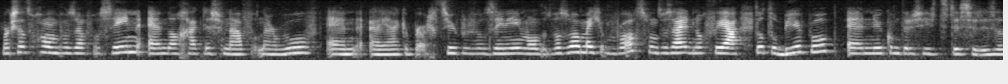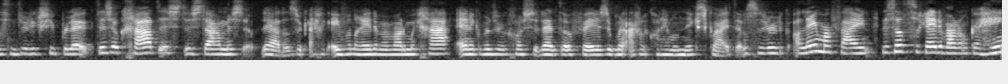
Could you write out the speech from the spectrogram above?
Maar ik zat gewoon vanzelf wel zin en dan ga ik dus vanavond naar Wolf. En uh, ja, ik heb er echt super veel zin in, want het was wel een beetje onverwachts. Want we zeiden nog van ja, tot op bierpop. En nu komt er dus iets tussen, dus dat is natuurlijk super leuk. Het is ook gratis, dus daarom is, ja, dat is ook eigenlijk een van de redenen waarom ik ga. En ik heb natuurlijk gewoon studenten-OV, dus ik ben eigenlijk gewoon helemaal niks kwijt. En dat is natuurlijk alleen maar fijn. Dus dat is de reden waarom ik erheen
